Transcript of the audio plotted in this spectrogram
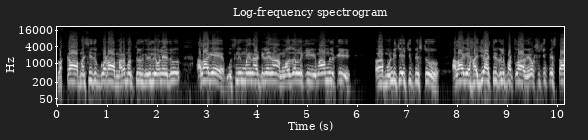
ఒక్క మసీదుకు కూడా మరమ్మతులకు నిధులు ఇవ్వలేదు. అలాగే ముస్లిం మైనార్టీలైన మౌజన్లకి ఇమాములకి మొండి చేయి చూపిస్తూ అలాగే హజ్ యాత్రికుల పట్ల వివక్ష చూపిస్తా.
